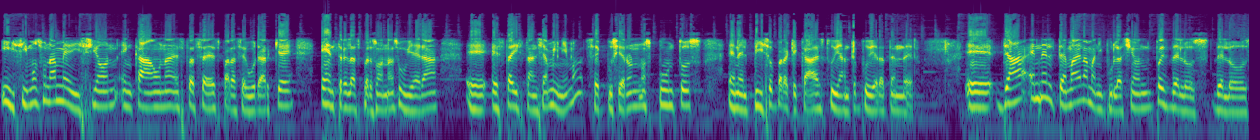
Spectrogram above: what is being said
e hicimos una medición en cada una de estas sedes para asegurar que entre las personas hubiera eh, esta distancia mínima. Se pusieron unos puntos en el piso para que cada estudiante pudiera atender. Eh, ya en el tema de la manipulación pues de los de los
